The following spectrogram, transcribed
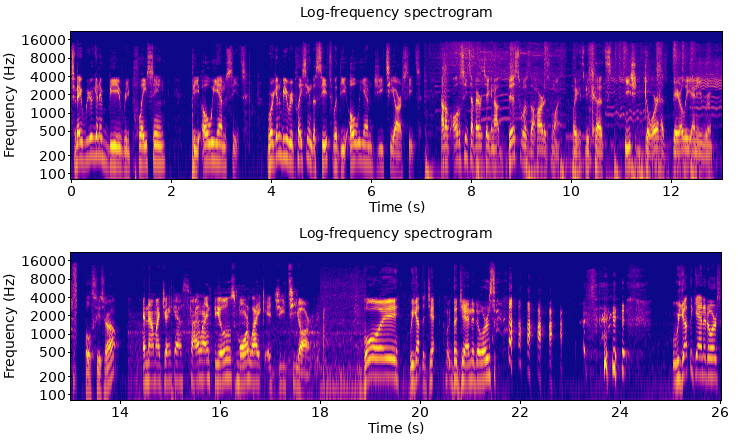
Today we're gonna be replacing the OEM seats. We're gonna be replacing the seats with the OEM GTR seats. Out of all the seats I've ever taken out, this was the hardest one. Like it's because each door has barely any room. Both seats are out. And now my jank ass Skyline feels more like a GTR. Boy, we got the the janitors. we got the janitors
